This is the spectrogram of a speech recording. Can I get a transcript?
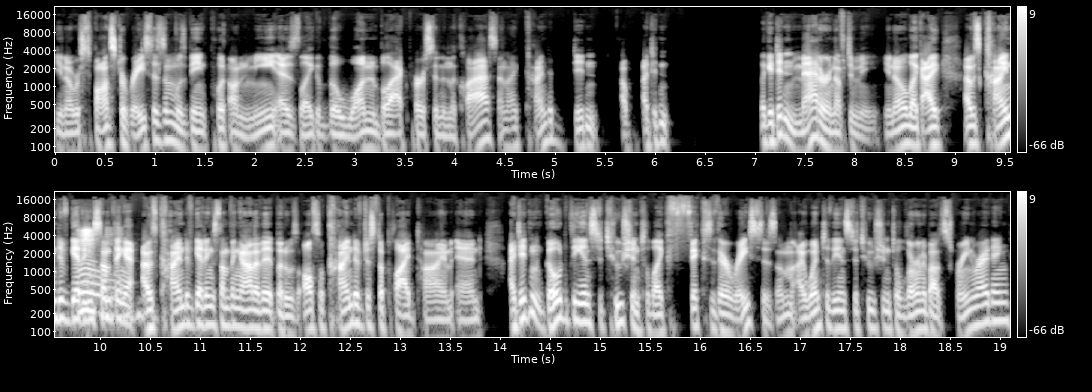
you know response to racism was being put on me as like the one black person in the class, and I kind of didn't. I, I didn't like it didn't matter enough to me you know like i i was kind of getting something Mm. i was kind of getting something out of it but it was also kind of just applied time and i didn't go to the institution to like fix their racism. I went to the institution to learn about screenwriting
